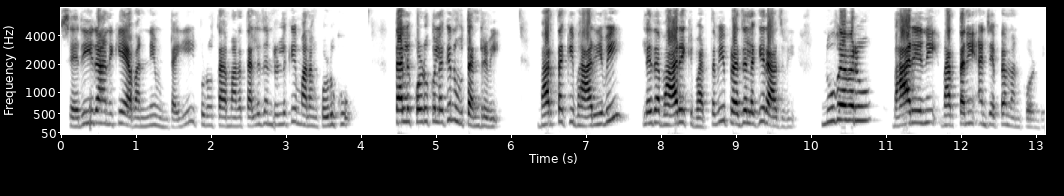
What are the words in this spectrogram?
శరీరానికే అవన్నీ ఉంటాయి. ఇప్పుడు త- మన తల్లిదండ్రులకి మనం కొడుకు తల్లి కొడుకులకి నువ్వు తండ్రివి. భర్తకి భార్యవి లేదా భార్యకి భర్తవి ప్రజలకి రాజువి. నువ్వెవరు? భార్యని భర్తని అని చెప్పామనుకోండి.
